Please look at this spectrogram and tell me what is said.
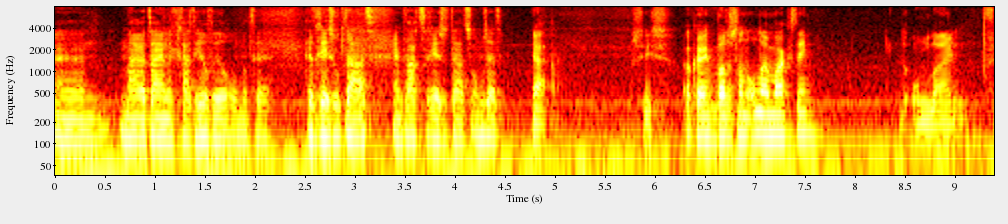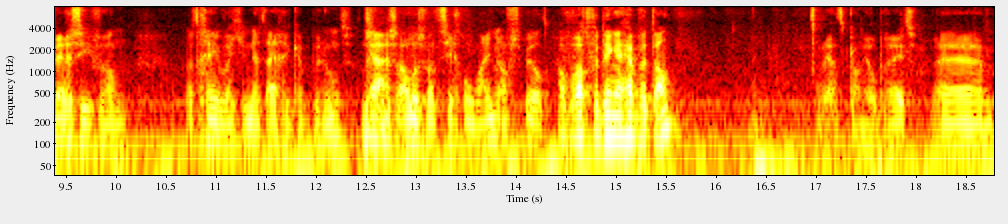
Um, maar uiteindelijk gaat heel veel om het, het resultaat. En het hardste resultaat is omzet. Ja, precies. Oké, okay, wat is dan online marketing? De online versie van hetgeen wat je net eigenlijk hebt benoemd. Ja. Dus alles wat zich online afspeelt. Over wat voor dingen hebben we het dan? Ja, het kan heel breed. Um,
